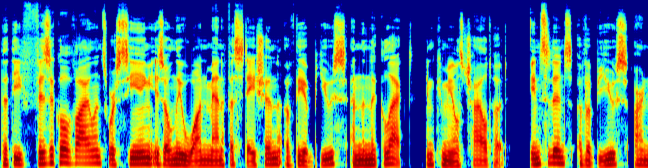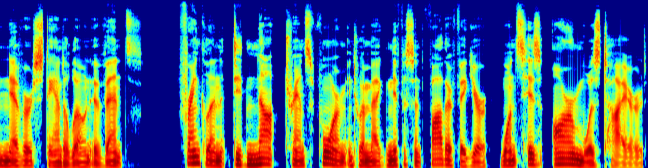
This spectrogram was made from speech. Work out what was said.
that the physical violence we're seeing is only one manifestation of the abuse and the neglect in Camille's childhood. Incidents of abuse are never standalone events. Franklin did not transform into a magnificent father figure once his arm was tired.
